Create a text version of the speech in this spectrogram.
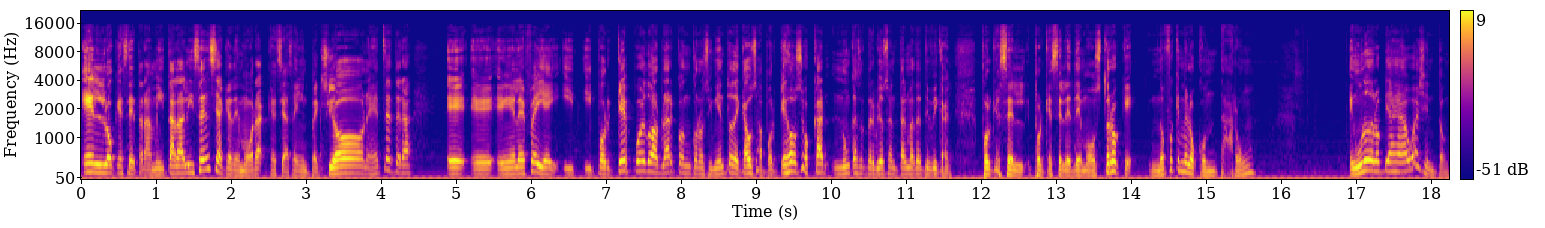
En lo que se tramita la licencia, que demora, que se hacen inspecciones, etcétera, eh, eh, en el FIA y, y, por qué puedo hablar con conocimiento de causa. ¿Por qué José Oscar nunca se atrevió a sentarme a testificar? Porque se, porque se le demostró que no fue que me lo contaron. En uno de los viajes a Washington,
